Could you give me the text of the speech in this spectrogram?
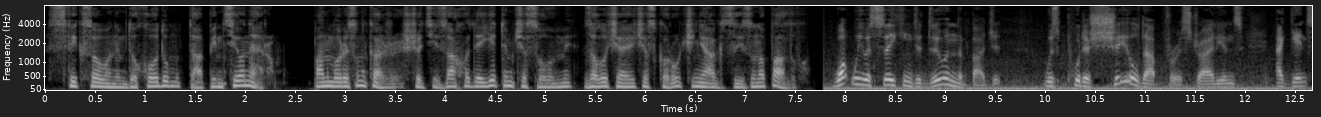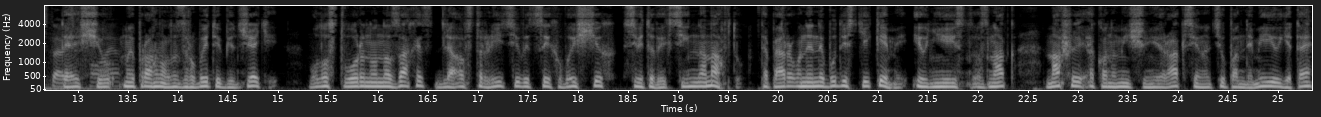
з фіксованим доходом та пенсіонерам. Пан Моррисон каже, що ці заходи є тимчасовими, залучаючи скорочення акцизу на паливо. Те, що ми прагнули зробити в бюджеті, було створено на захист для австралійців від цих вищих світових цін на нафту. Тепер вони не будуть стійкими, і однією з ознак нашої економічної реакції на цю пандемію є те,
